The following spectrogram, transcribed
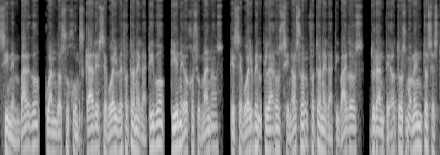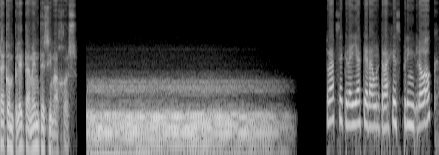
Sin embargo, cuando su jumpscare se vuelve fotonegativo, tiene ojos humanos, que se vuelven claros si no son fotonegativados, durante otros momentos está completamente sin ojos. Rat se creía que era un traje Springlock,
